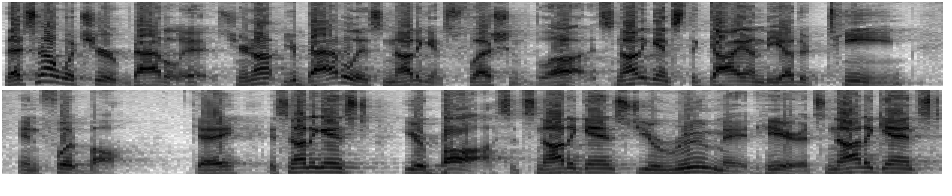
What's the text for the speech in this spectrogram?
that's not what your battle is. You're not, your battle is not against flesh and blood. It's not against the guy on the other team in football. Okay? It's not against your boss. It's not against your roommate here. It's not against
